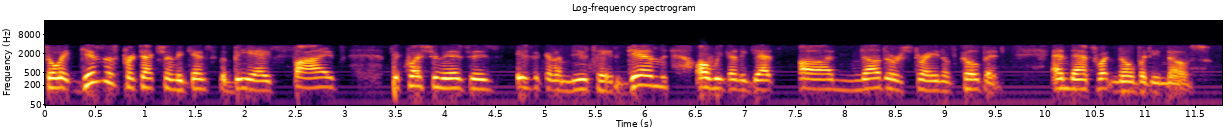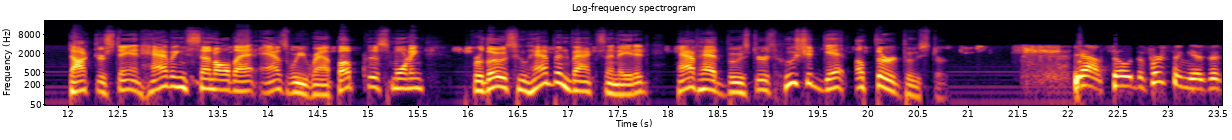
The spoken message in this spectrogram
So it gives us protection against the BA5. The question is, is, is it going to mutate again? Are we going to get another strain of COVID? And that's what nobody knows. Dr. Stan, having said all that, as we wrap up this morning, for those who have been vaccinated, have had boosters, who should get a third booster? Yeah, so the first thing is is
